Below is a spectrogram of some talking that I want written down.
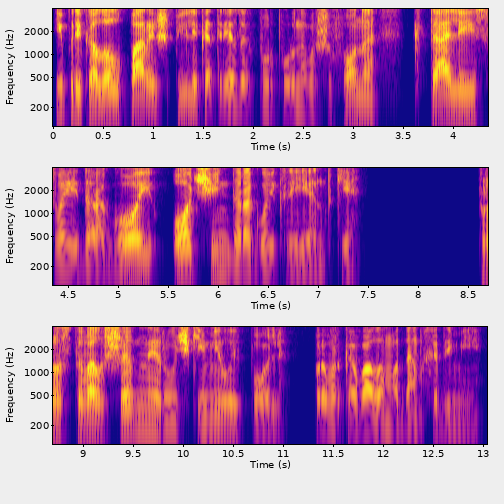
и приколол парой шпилек отрезок пурпурного шифона к талии своей дорогой, очень дорогой клиентки. Просто волшебные ручки, милый Поль, проворковала мадам Хадеми.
